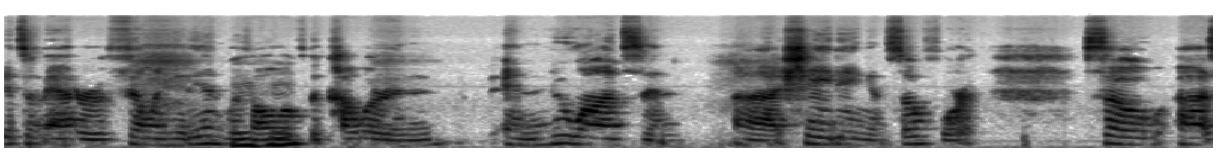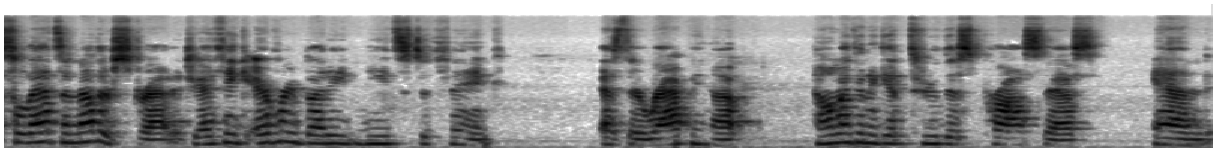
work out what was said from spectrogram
it's a matter of filling it in with mm-hmm. all of the color and and nuance and uh, shading and so forth. So uh, so that's another strategy. I think everybody needs to think as they're wrapping up how am i going to get through this process and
